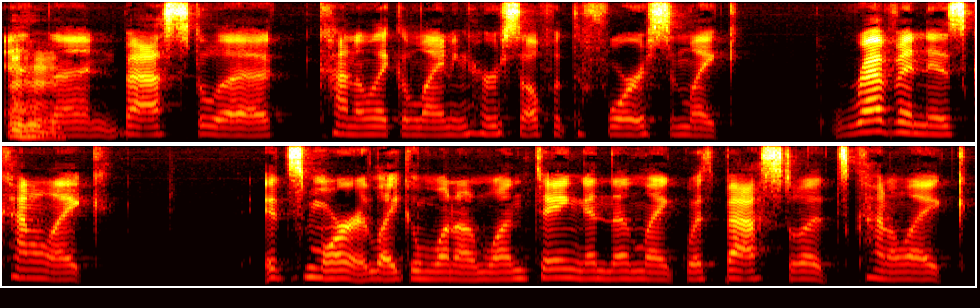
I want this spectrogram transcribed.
and mm-hmm. then Bastila kind of like aligning herself with the force. And like Revan is kind of like it's more like a one-on-one thing. And then like with Bastila it's kind of like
